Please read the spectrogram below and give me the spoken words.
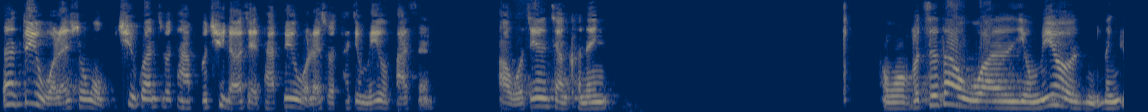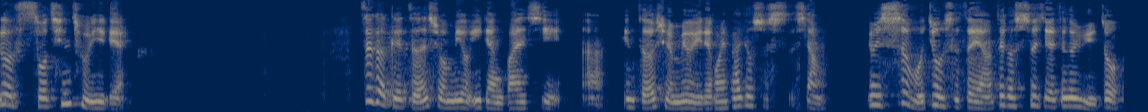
但对于我来说，我不去关注它，不去了解它，对于我来说，它就没有发生。啊，我这样讲可能，我不知道我有没有能够说清楚一点。这个跟哲学没有一点关系啊，跟哲学没有一点关系，它就是实相。因为事物就是这样，这个世界，这个宇宙，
